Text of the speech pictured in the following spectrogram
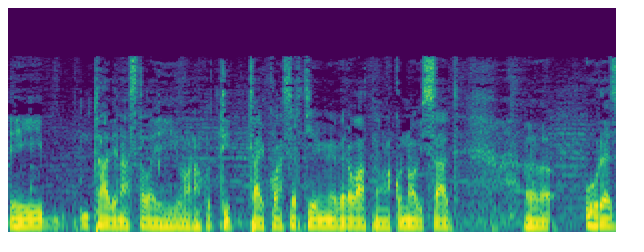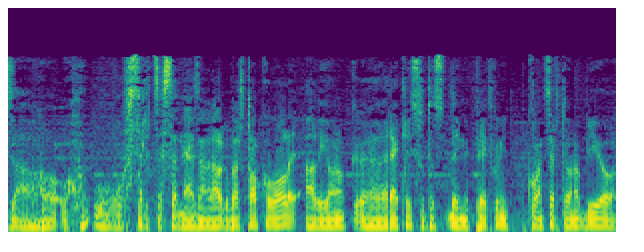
I tad je nastala i onako ti, taj koncert je im je verovatno onako Novi Sad uh, urezao u srce sad ne znam da li ga baš toliko vole ali ono rekli su da, da im je prethodni koncert ono bio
